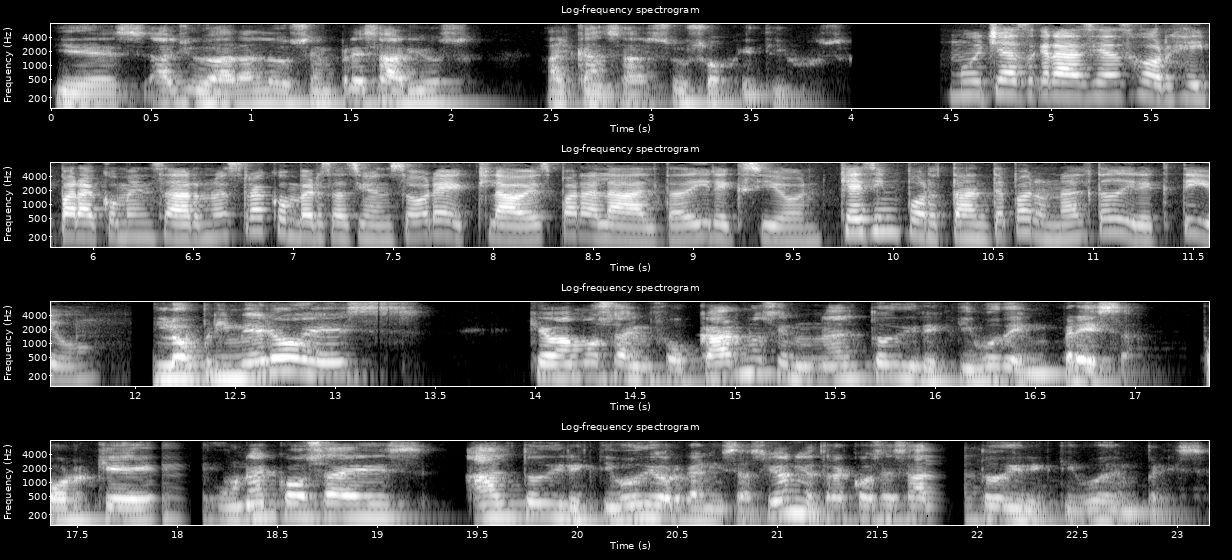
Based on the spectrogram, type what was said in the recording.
y es ayudar a los empresarios a alcanzar sus objetivos. Muchas gracias Jorge y para comenzar nuestra conversación sobre claves para la alta dirección, ¿qué es importante para un alto directivo? Lo primero es que vamos a enfocarnos en un alto directivo de empresa, porque una cosa es alto directivo de organización y otra cosa es alto directivo de empresa.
